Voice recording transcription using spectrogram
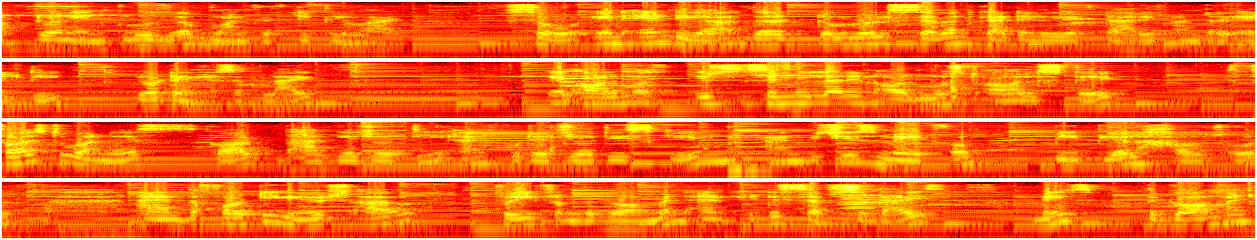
up to an inclusive of 150 kilowatt so in India, there are total seven category of tariff under LT low tension supply. In almost, it's similar in almost all state. The first one is called Bhagya Jyoti and Kutir Jyoti scheme, and which is made for BPL household, and the 40 units are free from the government and it is subsidized. Means the government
